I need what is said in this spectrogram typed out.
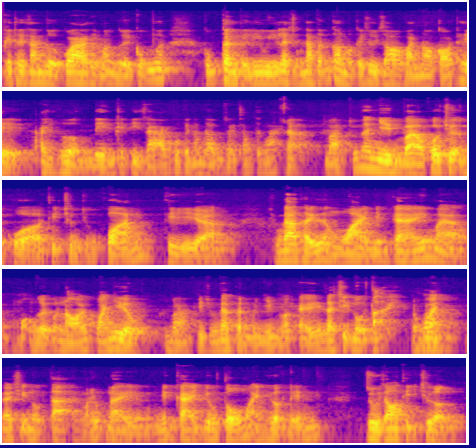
cái thời gian vừa qua thì mọi người cũng cũng cần phải lưu ý là chúng ta vẫn còn một cái rủi ro và nó có thể ảnh hưởng đến cái tỷ giá của Việt Nam đồng ở trong tương lai. À, và chúng ta nhìn vào câu chuyện của thị trường chứng khoán thì à, chúng ta thấy rằng ngoài những cái mà mọi người vẫn nói quá nhiều vâng. thì chúng ta cần phải nhìn vào cái giá trị nội tại đúng không vâng. anh giá trị nội tại mà lúc này những cái yếu tố mà ảnh hưởng đến rủi ro thị trường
